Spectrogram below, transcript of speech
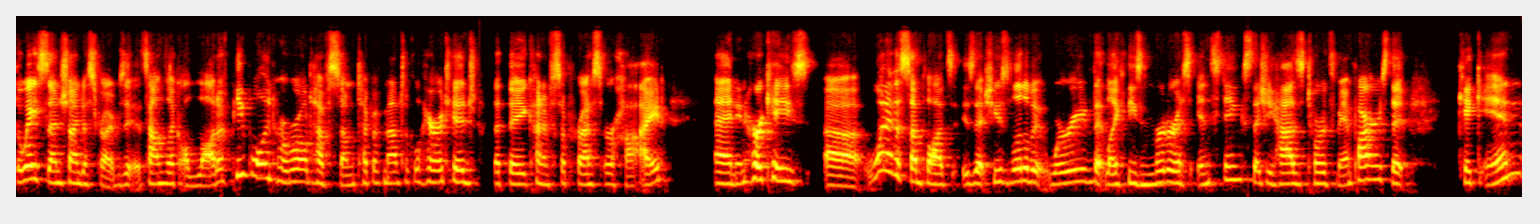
the way Sunshine describes it, it sounds like a lot of people in her world have some type of magical heritage that they kind of suppress or hide. And in her case, uh, one of the subplots is that she's a little bit worried that like these murderous instincts that she has towards vampires that kick in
